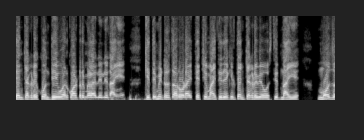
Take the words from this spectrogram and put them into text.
त्यांच्याकडे कोणतीही वर्क ऑर्डर मिळालेली नाही. किती मीटरचा रोड आहे त्याची माहिती देखील त्यांच्याकडे व्यवस्थित नाही मोज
